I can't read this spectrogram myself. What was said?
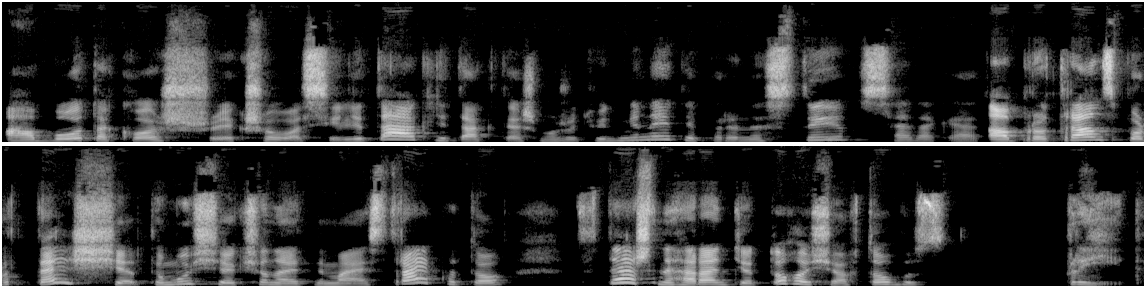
Або також, якщо у вас є літак, літак теж можуть відмінити, перенести, все таке. А про транспорт теж ще, тому що якщо навіть немає страйку, то це теж не гарантія того, що автобус приїде.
